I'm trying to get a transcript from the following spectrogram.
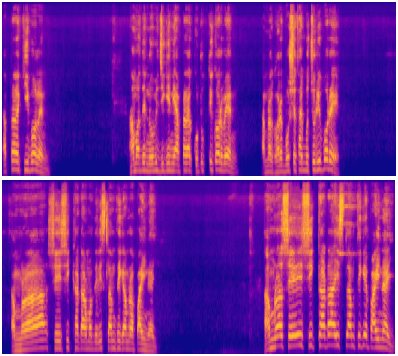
আপনারা কি বলেন? আমাদের নবীজিকে নিয়ে আপনারা কটুক্তি করবেন? আমরা ঘরে বসে থাকব চুরি পরে? আমরা সেই শিক্ষাটা আমাদের ইসলাম থেকে আমরা পাই নাই। আমরা সেই শিক্ষাটা ইসলাম থেকে পাই নাই।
